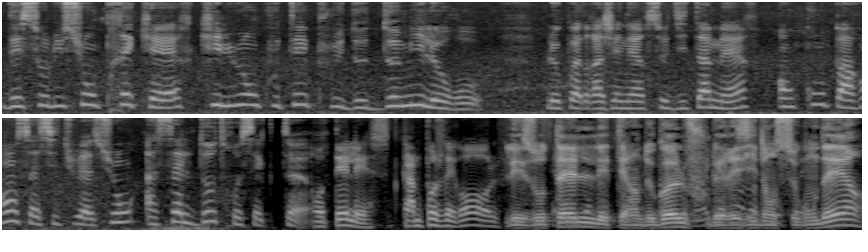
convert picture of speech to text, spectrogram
Des solutions précaires qui lui ont coûté plus de 2000 euros. Le quadragénaire se dit amer en comparant sa situation à celle d'autres secteurs. Les hôtels, les terrains de golf ou les résidences secondaires,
